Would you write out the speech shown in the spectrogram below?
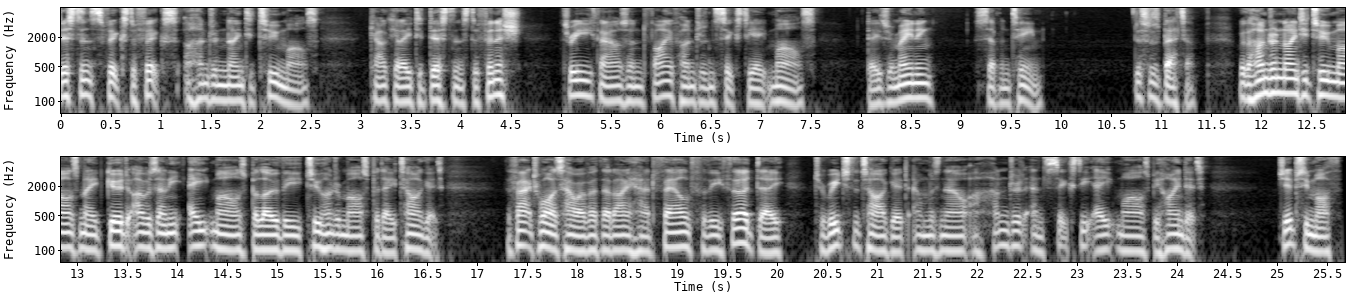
Distance fix to fix 192 miles. Calculated distance to finish 3,568 miles. Days remaining 17. This was better. With 192 miles made good, I was only 8 miles below the 200 miles per day target. The fact was, however, that I had failed for the third day to reach the target and was now 168 miles behind it. Gipsy Moth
